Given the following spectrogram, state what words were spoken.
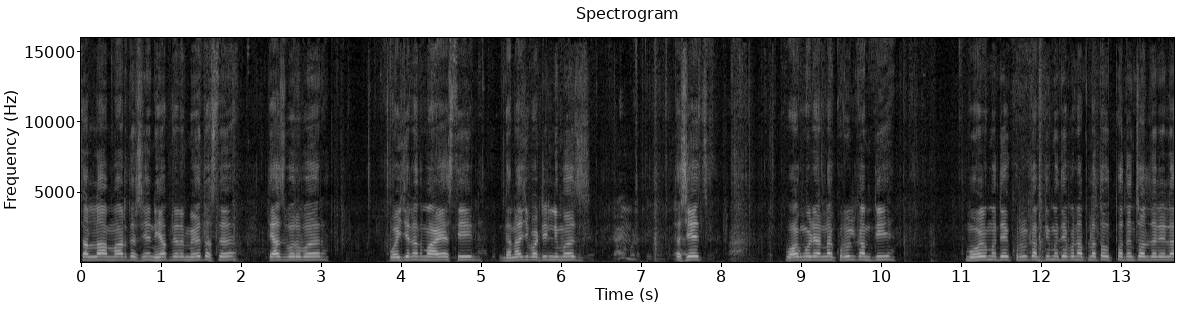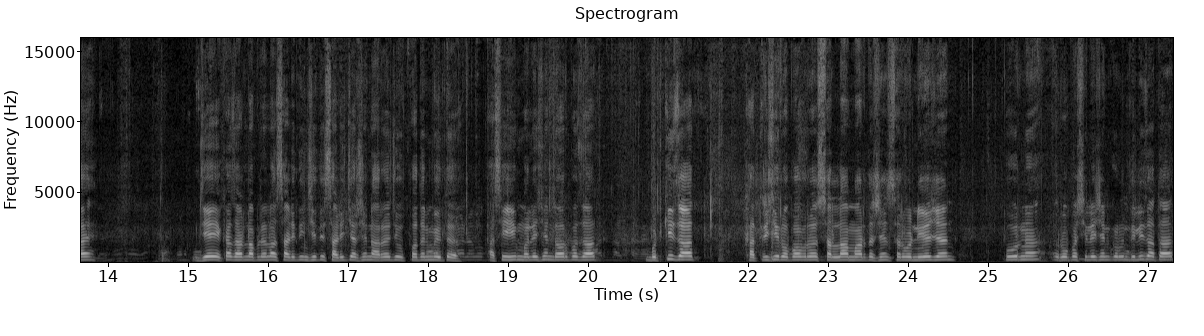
सल्ला मार्गदर्शन हे आपल्याला मिळत असतं. त्याचबरोबर वैजनाथ माळे असतील धनाजी पाटील निमज तसेच वाघमोडे यांना कुरुल कामती. मोहोळमध्ये कुरुल कामतीमध्ये पण आपलं आता उत्पादन चालू झालेलं आहे. जे एका झाडाला आपल्याला साडेतीनशे ते साडेचारशे नारळ जे उत्पादन मिळतं अशी ही मलेशियन डॉर्प जात बुटकी जात खात्रीची रोपावर सल्ला मार्गदर्शन सर्व नियोजन पूर्ण रोपं सिलेक्शन करून दिली जातात.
